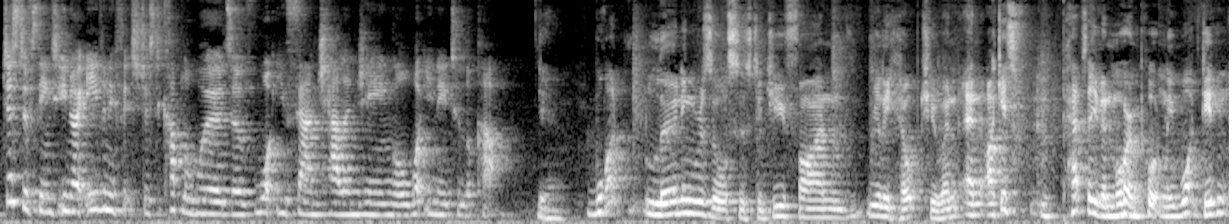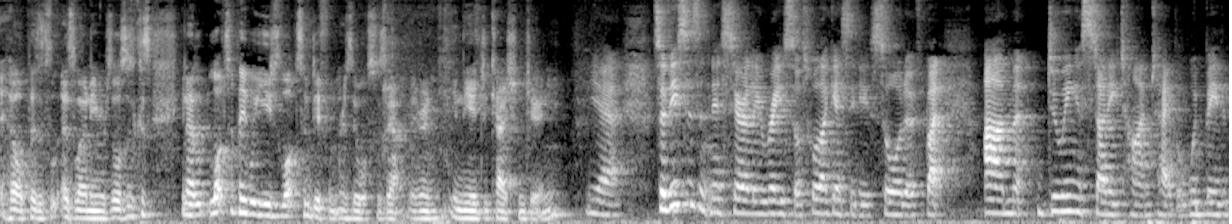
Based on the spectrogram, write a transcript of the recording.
Just of things, you know, even if it's just a couple of words of what you found challenging or what you need to look up. Yeah. What learning resources did you find really helped you? And, and I guess perhaps even more importantly, what didn't help as, as learning resources? Because, you know, lots of people use lots of different resources out there in, in the education journey. Yeah. So this isn't necessarily a resource. Well, I guess it is sort of, but um, doing a study timetable would be the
